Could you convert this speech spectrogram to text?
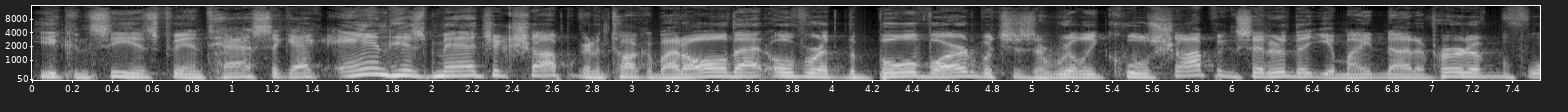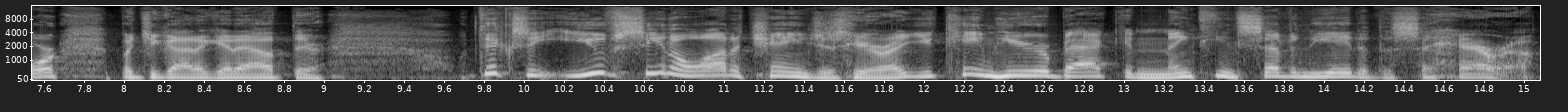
You can see his fantastic act and his magic shop. We're going to talk about all that over at the Boulevard, which is a really cool shopping center that you might not have heard of before, but you got to get out there. Dixie, you've seen a lot of changes here. Right? You came here back in 1978 at the Sahara.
